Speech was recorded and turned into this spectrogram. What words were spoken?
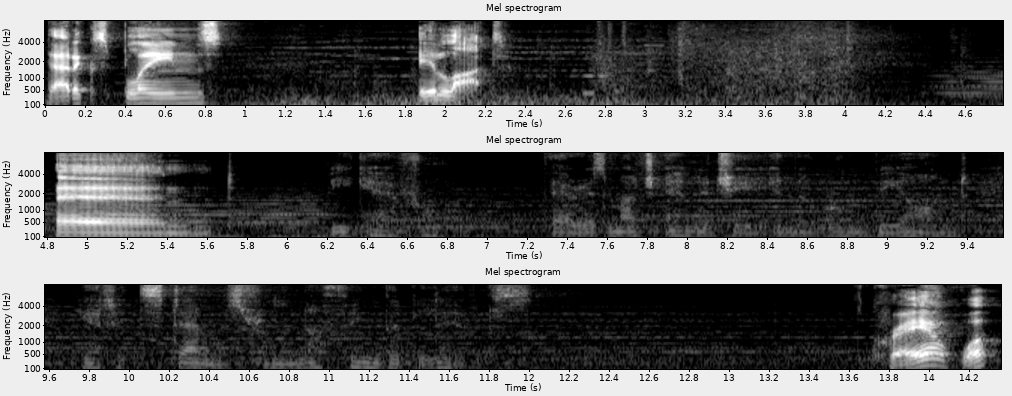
That explains a lot. And Be careful. There is much energy in the room beyond, yet it stems from nothing that lives. Kreia, what?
